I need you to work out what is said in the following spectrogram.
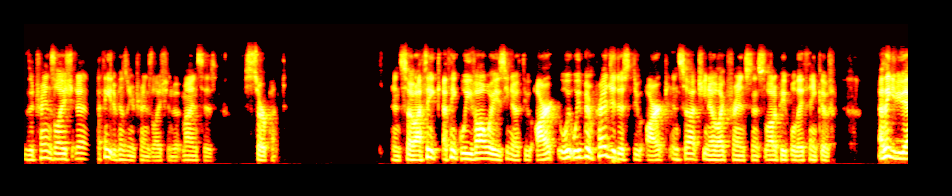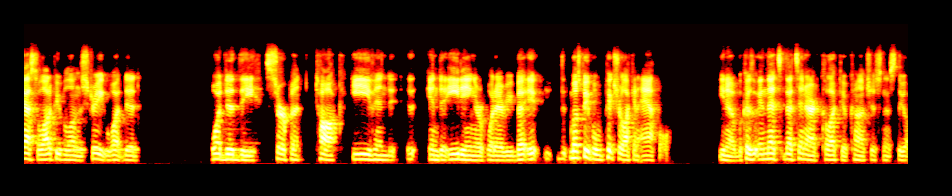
the translation. I think it depends on your translation, but mine says serpent. And so I think I think we've always, you know, through art, we, have been prejudiced through art and such. You know, like for instance, a lot of people they think of. I think if you asked a lot of people on the street, what did what did the serpent talk Eve into into eating or whatever? But it, most people picture like an apple, you know because and that's that's in our collective consciousness through,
